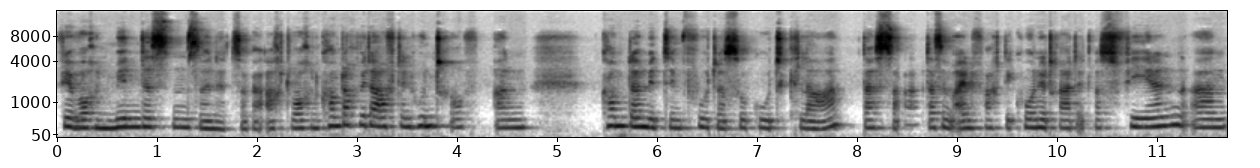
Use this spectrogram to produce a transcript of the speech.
vier Wochen mindestens, wenn nicht sogar acht Wochen, kommt auch wieder auf den Hund drauf an, kommt er mit dem Futter so gut klar, dass, dass ihm einfach die Kohlenhydrate etwas fehlen ähm,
